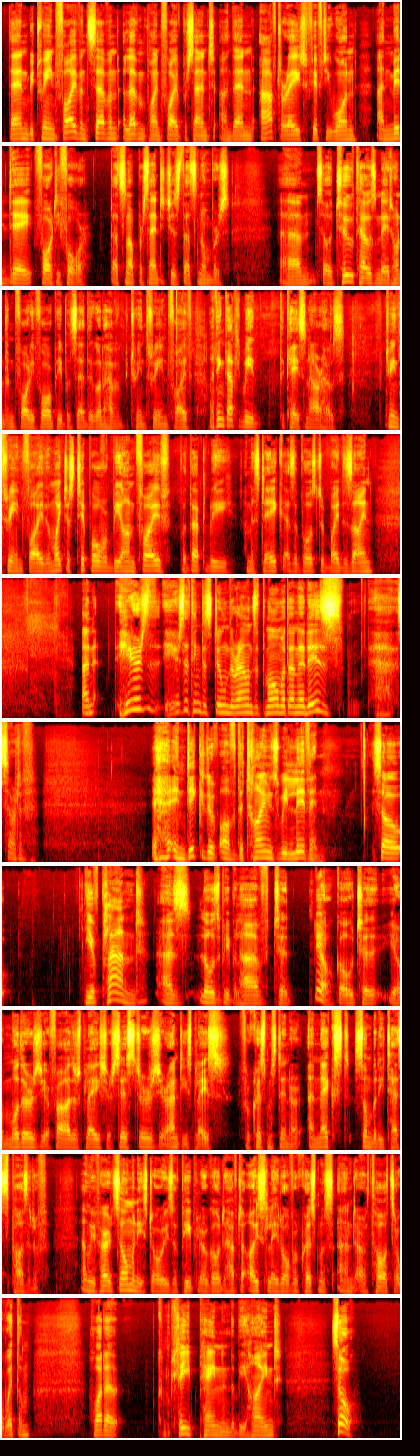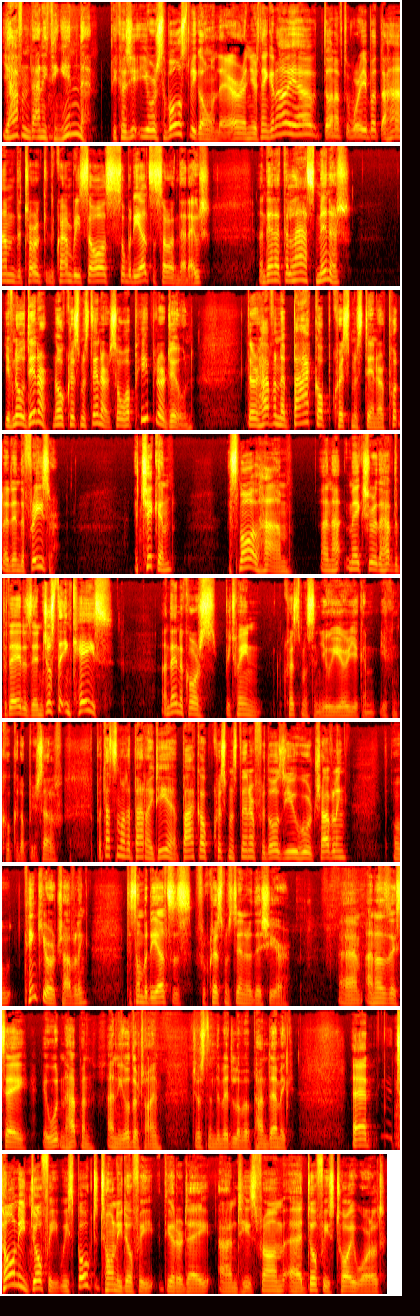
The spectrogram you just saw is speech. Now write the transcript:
Then between 5 and 7, 11.5%. And then after 8, 51. And midday, 44. That's not percentages, that's numbers. Um, so 2,844 people said they're going to have it between 3 and 5. I think that'll be the case in our house. Between 3 and 5. It might just tip over beyond 5, but that'll be a mistake as opposed to by design. And here's here's the thing that's doing the rounds at the moment, and it is uh, sort of indicative of the times we live in. So you've planned, as loads of people have, to you know go to your mother's, your father's place, your sister's, your auntie's place for Christmas dinner, and next somebody tests positive. And we've heard so many stories of people who are going to have to isolate over Christmas, and our thoughts are with them. What a complete pain in the behind. So you haven't anything in then because you, you were supposed to be going there and you're thinking, oh yeah, don't have to worry about the ham, the turkey, the cranberry sauce. Somebody else is sorting that out. And then at the last minute, you've no dinner, no Christmas dinner. So what people are doing, they're having a backup Christmas dinner, putting it in the freezer. A chicken, a small ham, and ha- make sure they have the potatoes in just in case. And then, of course, between Christmas and New Year, you can you can cook it up yourself. But that's not a bad idea. Backup Christmas dinner for those of you who are travelling or think you're travelling to somebody else's for Christmas dinner this year. Um, and as I say, it wouldn't happen any other time, just in the middle of a pandemic. Uh, Tony Duffy, we spoke to Tony Duffy the other day, and he's from uh, Duffy's Toy World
